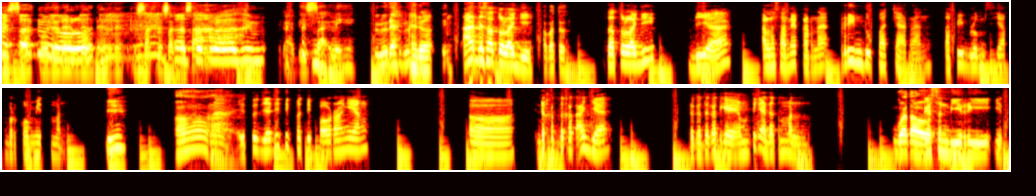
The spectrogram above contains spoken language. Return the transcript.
Rusak. aduh, Udah, ya udah, Allah. udah, udah. Rusak, rusak. Astagfirullahaladzim. Bisa nih. Terus, Udah. terus. Aduh, ada satu lagi. Apa tuh? Satu lagi, dia alasannya karena rindu pacaran tapi belum siap berkomitmen. Oh. Nah, itu jadi tipe-tipe orang yang eh dekat-dekat aja. Dekat-dekat kayak yang penting ada temen, gue tahu. gak sendiri gitu.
